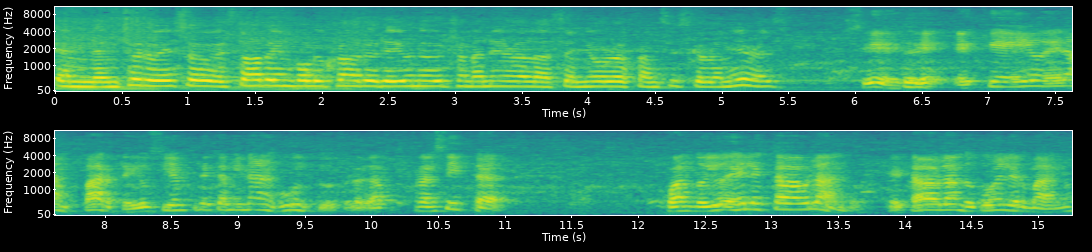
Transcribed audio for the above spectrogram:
en, en todo eso estaba involucrado de una u otra manera la señora Francisca Ramírez. Sí, es. Que, es que ellos eran parte, ellos siempre caminaban juntos. Pero la Francisca, cuando yo, él estaba hablando, estaba hablando con el hermano,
